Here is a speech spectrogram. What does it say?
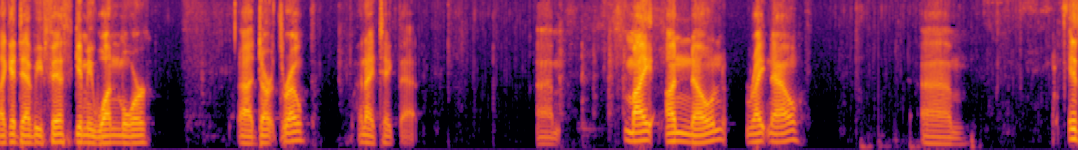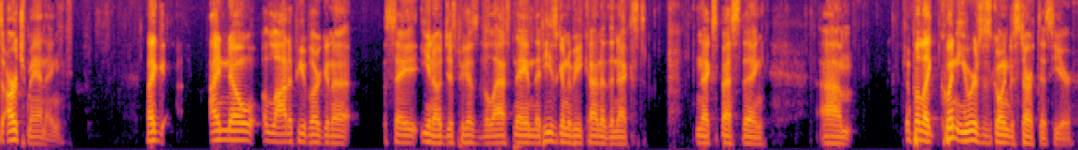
like a Devy fifth, give me one more uh, dart throw, and I take that. Um, my unknown right now um, is Arch Manning. Like I know a lot of people are gonna say, you know, just because of the last name, that he's gonna be kind of the next next best thing. Um, but like Quinn Ewers is going to start this year.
